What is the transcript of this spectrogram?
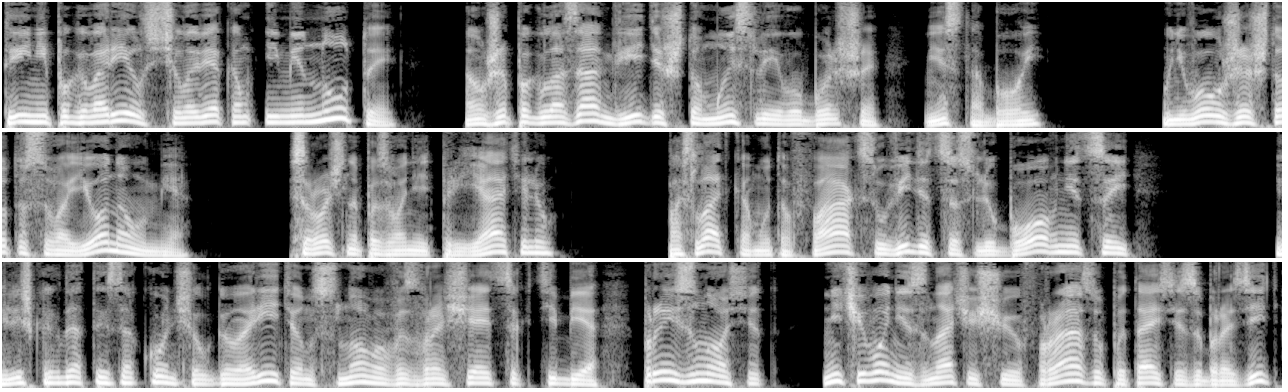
Ты не поговорил с человеком и минуты, а уже по глазам видишь, что мысли его больше не с тобой. У него уже что-то свое на уме. Срочно позвонить приятелю, послать кому-то факс, увидеться с любовницей. И лишь когда ты закончил говорить, он снова возвращается к тебе, произносит ничего не значащую фразу, пытаясь изобразить,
